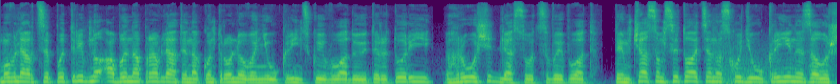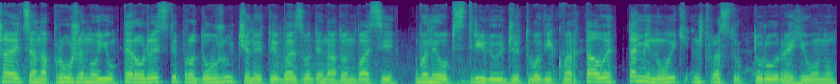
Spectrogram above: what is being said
Мовляв, це потрібно, аби направляти на контрольовані українською владою території гроші для соцвиплат. Тим часом ситуація на сході України залишається напруженою. Терористи продовжують чинити безводи на Донбасі. Вони обстрілюють житлові квартали та мінують інфраструктуру регіону.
